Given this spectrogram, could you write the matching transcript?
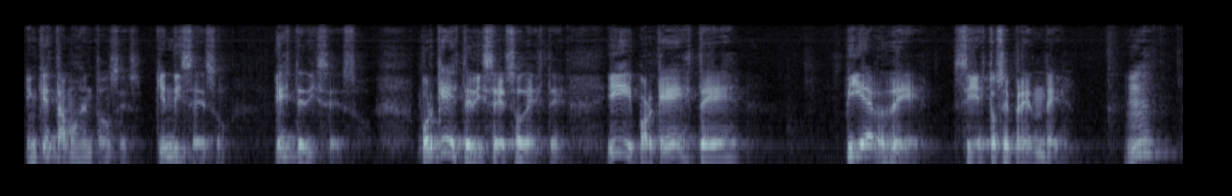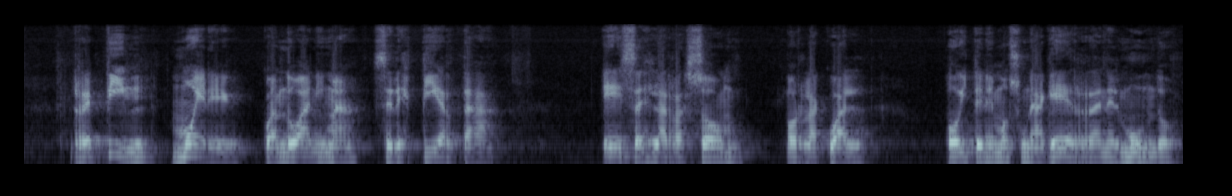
¿En qué estamos entonces? ¿Quién dice eso? Este dice eso. ¿Por qué este dice eso de este? Y porque este pierde si esto se prende. ¿Mm? Reptil muere cuando ánima se despierta. Esa es la razón por la cual hoy tenemos una guerra en el mundo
